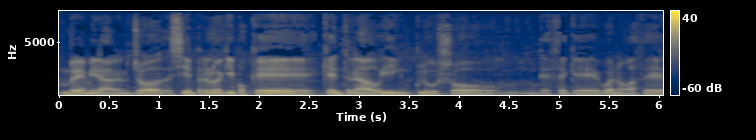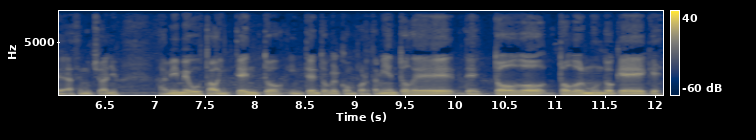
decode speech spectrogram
Hombre, mira, yo siempre los equipos que, he entrenado, incluso desde que, bueno, hace, hace muchos años, a mí me gusta o intento, intento que el comportamiento de, todo, todo el mundo que,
